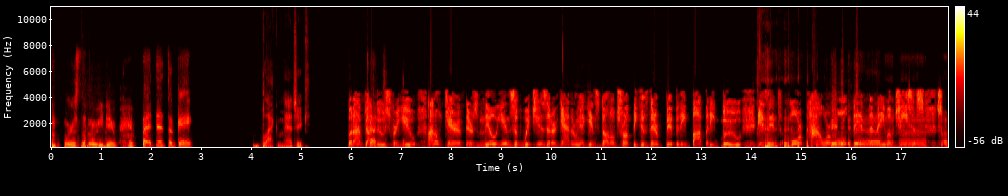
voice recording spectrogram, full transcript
worse than we do, but that's okay. black magic. But I've got news for you. I don't care if there's millions of witches that are gathering against Donald Trump because their bibbity boppity boo isn't more powerful than the name of Jesus. So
